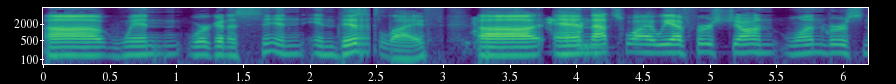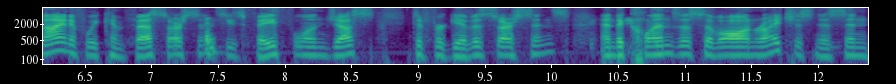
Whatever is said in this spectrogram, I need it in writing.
when we're going to sin in this life. and and that's why we have First John 1, verse 9. If we confess our sins, he's faithful and just to forgive us our sins and to cleanse us of all unrighteousness. And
